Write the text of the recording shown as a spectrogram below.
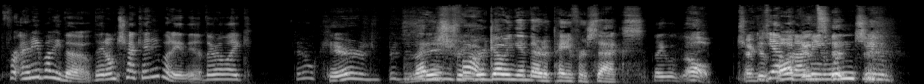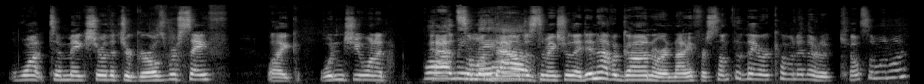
for anybody though, they don't check anybody. They- They're like They don't care. That is true. You're going in there to pay for sex. Like, oh, check his yeah, but I mean, wouldn't you want to make sure that your girls were safe? Like, wouldn't you want to Well, pat I mean, someone they down have- just to make sure they didn't have a gun or a knife or something they were coming in there to kill someone with?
